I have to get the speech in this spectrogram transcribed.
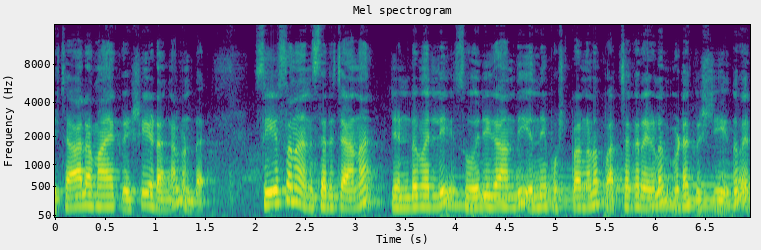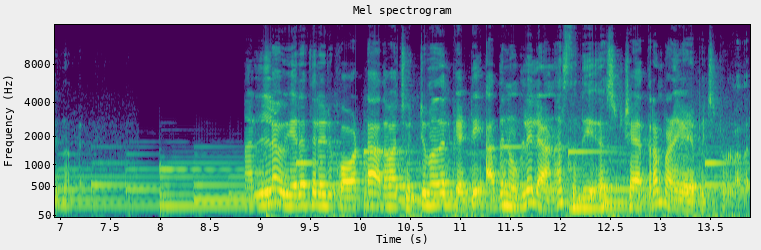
വിശാലമായ കൃഷിയിടങ്ങളുണ്ട്. സീസൺ അനുസരിച്ചാണ് ചെണ്ടുമല്ലി സൂര്യകാന്തി എന്നീ പുഷ്പങ്ങളും പച്ചക്കറികളും ഇവിടെ കൃഷി ചെയ്തു വരുന്നത്. നല്ല ഉയരത്തിലൊരു കോട്ട അഥവാ ചുറ്റുമതിൽ കെട്ടി അതിനുള്ളിലാണ് സ്ഥിതി ക്ഷേത്രം പണികഴിപ്പിച്ചിട്ടുള്ളത്.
